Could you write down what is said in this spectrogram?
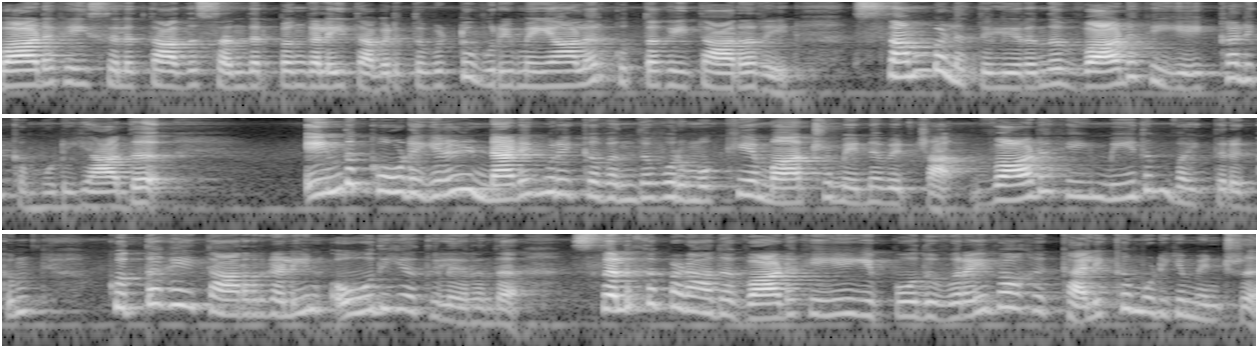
வாடகை செலுத்தாத சந்தர்ப்பங்களை தவிர்த்துவிட்டு உரிமையாளர் குத்தகைதாரரின் சம்பளத்தில் இருந்து வாடகையை கழிக்க முடியாது. இந்த கோடையில் நடைமுறைக்கு வந்த ஒரு முக்கிய மாற்றம் என்னவென்றால் வாடகை மீதம் வைத்திருக்கும் குத்தகைதாரர்களின் ஊதியத்திலிருந்து செலுத்தப்படாத வாடகையை இப்போது விரைவாக கழிக்க முடியும் என்று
